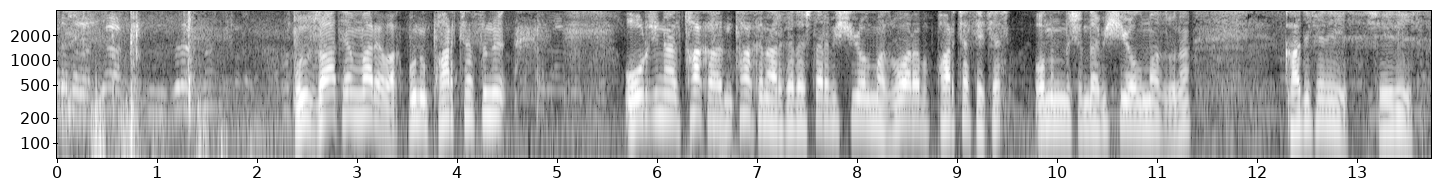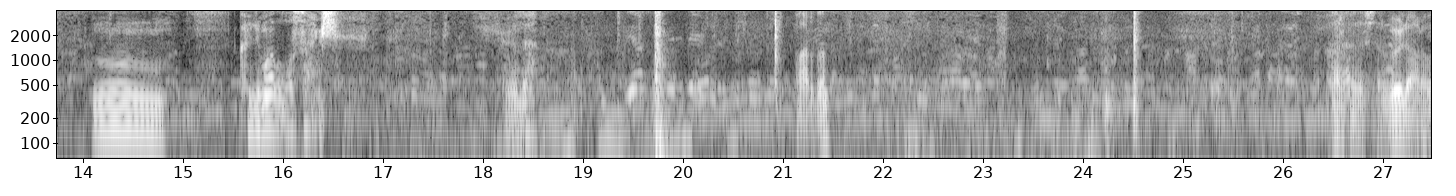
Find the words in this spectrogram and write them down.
Arabalar yağ bırakma. Bu zaten var ya bak bunun parçasını orijinal takın, takın arkadaşlar bir şey olmaz. Bu araba parça seçer. Onun dışında bir şey olmaz buna. Kadife değil, şey değil. Hmm, klimalı olsaymış. Şöyle. Pardon. Arkadaşlar böyle araba.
